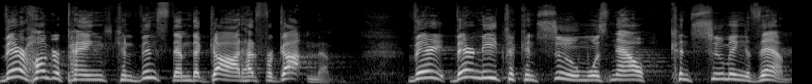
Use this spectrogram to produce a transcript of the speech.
Their hunger pangs convinced them that God had forgotten them. Their, their need to consume was now consuming them.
